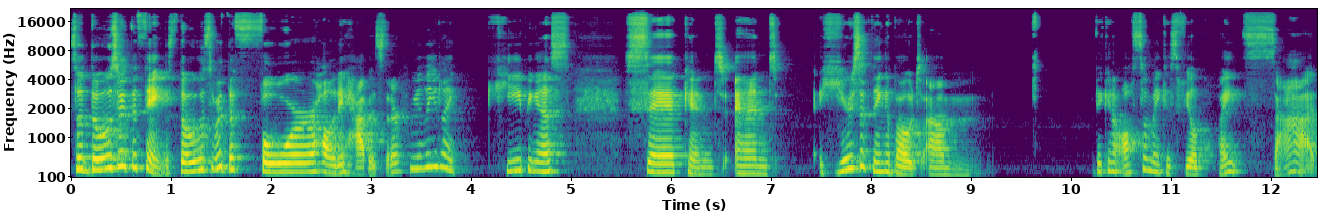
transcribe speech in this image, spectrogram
So those are the things. Those were the four holiday habits that are really like keeping us sick and and here's the thing about um, they can also make us feel quite sad.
